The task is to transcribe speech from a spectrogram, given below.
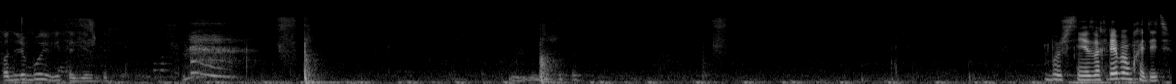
под любой вид одежды. Будешь с ней за хлебом ходить?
